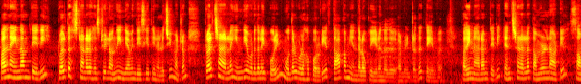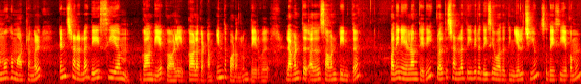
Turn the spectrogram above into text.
பதினைந்தாம் தேதி டுவெல்த் ஸ்டாண்டர்ட் ஹிஸ்ட்ரியில் வந்து இந்தியாவின் தேசியத்தின் எழுச்சி மற்றும் டுவெல்த் ஸ்டாண்டர்டில் இந்திய விடுதலை போரின் முதல் உலகப் போருடைய தாக்கம் எந்த அளவுக்கு இருந்தது அப்படின்றது தேர்வு. பதினாறாம் தேதி டென்த் ஸ்டாண்டர்டில் தமிழ்நாட்டில் சமூக மாற்றங்கள் டென்த் ஸ்டாண்டர்டில் தேசியம் காந்திய காலி காலகட்டம் இந்த பாடங்களும் தேர்வு. லெவன்த்து அதாவது செவன்டீன்த்து பதினேழாம் தேதி டுவெல்த் ஸ்டாண்டர்டில் தீவிர தேசியவாதத்தின் எழுச்சியும் சுதேசி இயக்கமும்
